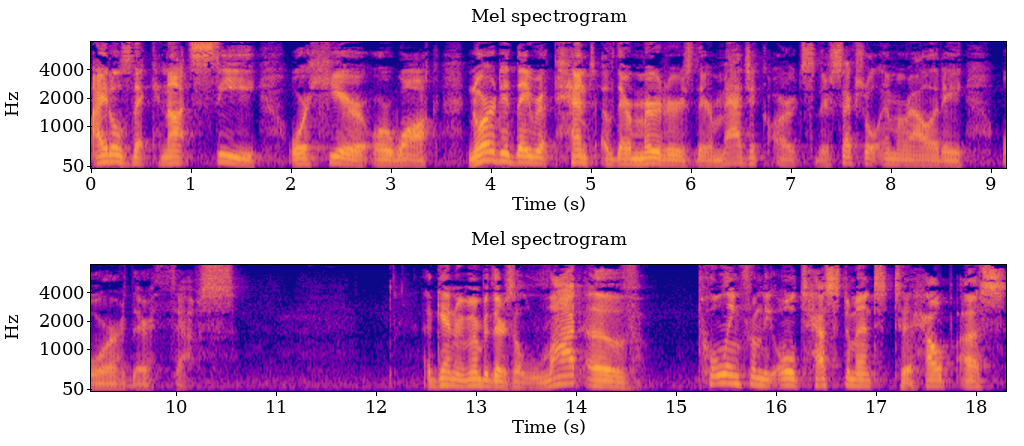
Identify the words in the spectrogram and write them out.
idols that cannot see or hear or walk, nor did they repent of their murders, their magic arts, their sexual immorality, or their thefts. Again, remember there's a lot of pulling from the Old Testament to help us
